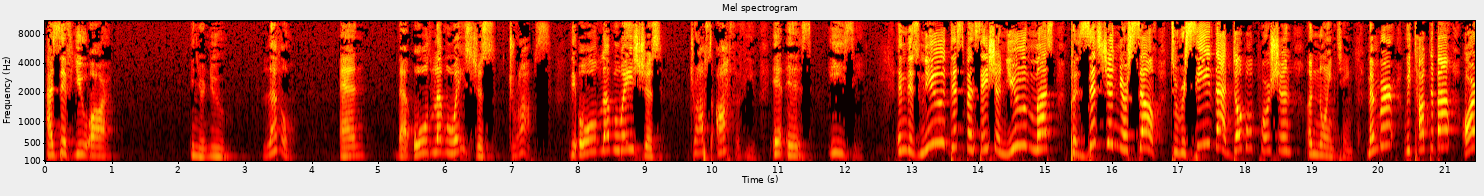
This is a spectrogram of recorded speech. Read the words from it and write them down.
as if you are in your new level. And that old level ways just drops. The old level ways just drops off of you. It is easy. In this new dispensation, you must position yourself to receive that double portion anointing. Remember, we talked about our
